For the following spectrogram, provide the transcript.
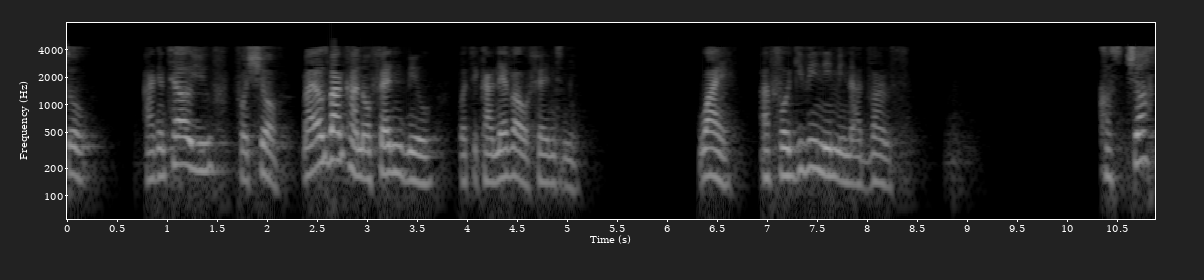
So, I can tell you for sure, my husband can offend me, oh, but he can never offend me. Why? I've forgiven him in advance. Because just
